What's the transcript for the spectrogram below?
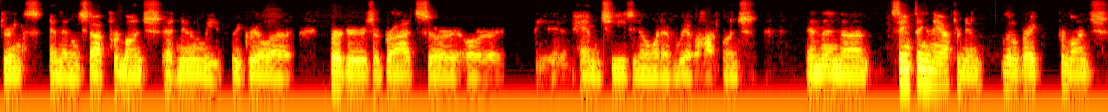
drinks, and then we stop for lunch at noon. We we grill uh, burgers or brats or or ham and cheese, you know, whatever. We have a hot lunch, and then uh, same thing in the afternoon. Little break for lunch.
